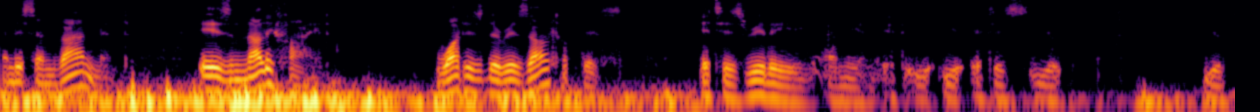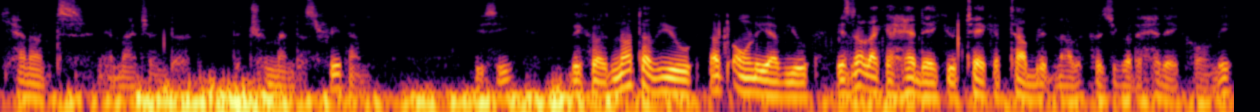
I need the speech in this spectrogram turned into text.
and this environment is nullified, what is the result of this? It is really, I mean, it, it is, you, you cannot imagine the, the tremendous freedom you see because not of you not only of you it's not like a headache you take a tablet now because you got a headache only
